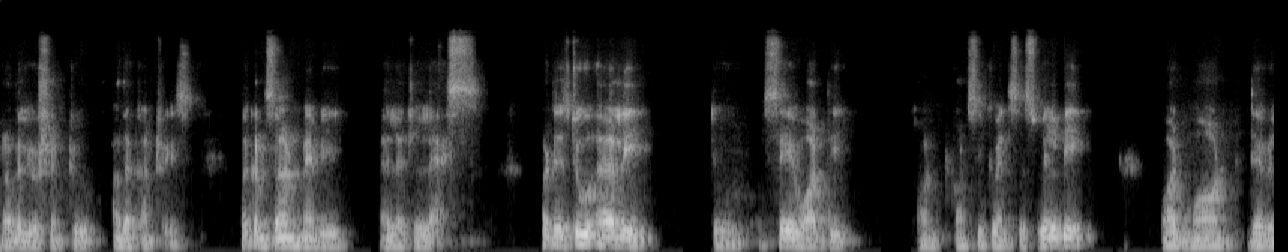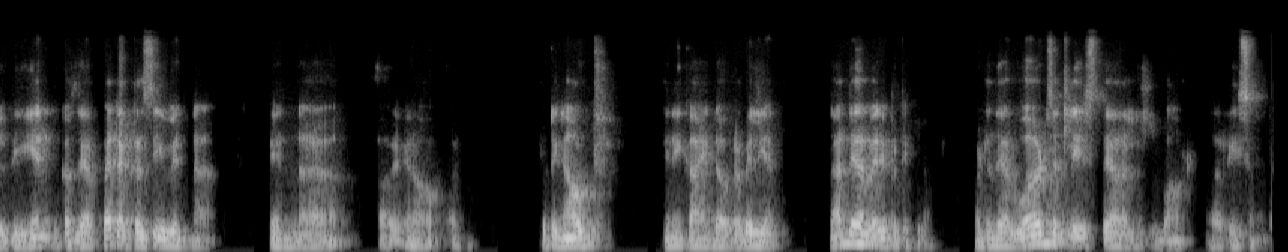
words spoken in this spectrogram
revolution to other countries, the concern may be a little less. But it's too early to say what the consequences will be, what mode they will be in, because they are quite aggressive in, uh, in uh, uh, you know, putting out any kind of rebellion. That they are very particular. But in their words, at least, they are a little more uh, reasonable.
